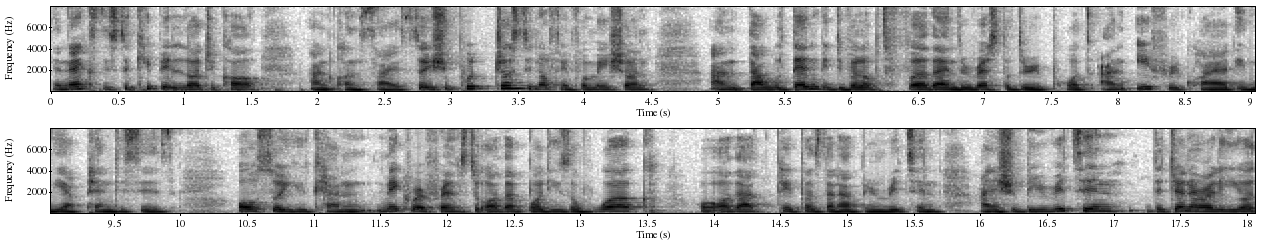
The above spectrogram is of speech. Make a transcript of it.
The next is to keep it logical and concise. So you should put just enough information and that would then be developed further in the rest of the report and if required in the appendices. Also, you can make reference to other bodies of work or other papers that have been written and it should be written, the generally your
